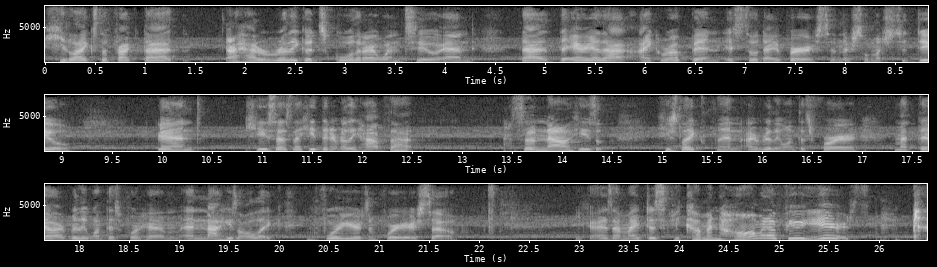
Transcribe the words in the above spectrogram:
he likes the fact that I had a really good school that I went to and that the area that I grew up in is so diverse and there's so much to do. And he says that he didn't really have that. So now he's he's like, then I really want this for Mateo, I really want this for him. And now he's all like, in four years, in four years. So you guys, I might just be coming home in a few years.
